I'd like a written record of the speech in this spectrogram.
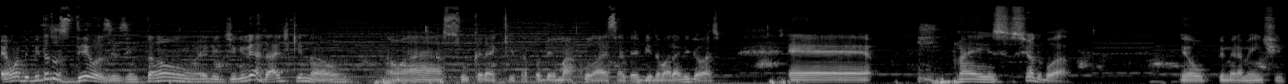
é uma bebida dos deuses. Então, ele diga em verdade que não, não há açúcar aqui para poder macular essa bebida maravilhosa. É... Mas, senhor do Boa, eu primeiramente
